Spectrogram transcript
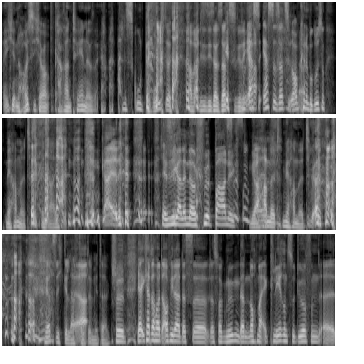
ich in häuslicher Quarantäne. Ja, alles gut, beruhigt euch. Aber dieser Satz, der erste, erste Satz, überhaupt keine Begrüßung. Mehammed in Eichen. Geil. Der Siegerländer führt Panik. So. Hamid. Mehammed. Herzlich gelacht Ja. heute Mittag. Schön. Ja, ich hatte heute auch wieder das, äh, das Vergnügen, dann nochmal erklären zu dürfen, äh,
